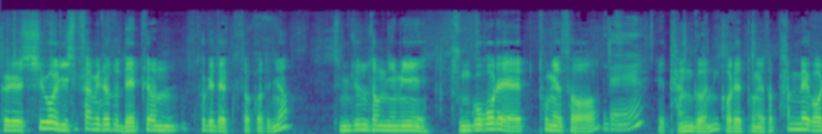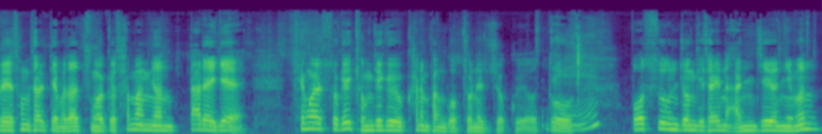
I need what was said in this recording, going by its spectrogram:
그리고 10월 23일에도 네 편 소개됐었거든요. 김준성 님이 중고거래 앱 통해서 네. 당근 거래 통해서 판매 거래 성사할 때마다 중학교 3학년 딸에게 생활 속에 경제 교육하는 방법 전해 주셨고요. 또 네. 버스 운전기사인 안재현 님은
